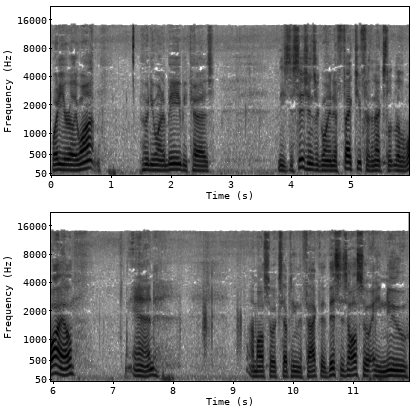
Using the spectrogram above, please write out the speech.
What do you really want? Who do you want to be? Because these decisions are going to affect you for the next little while. And I'm also accepting the fact that this is also a new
